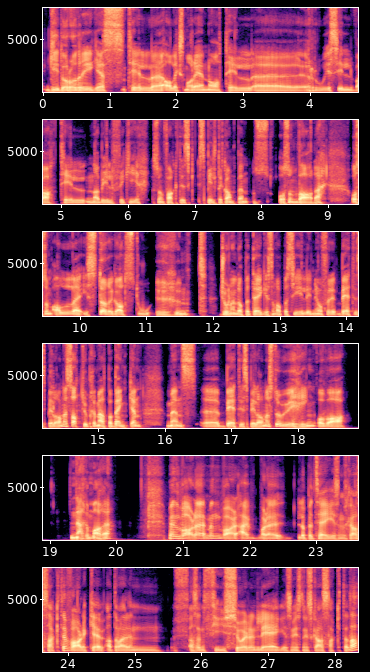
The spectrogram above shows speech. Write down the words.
Guido Rodriguez, til eh, Alex Moreno, til eh, Rui Silva, til Nabil Fikir, som faktisk spilte kampen, og som var der, og som alle i større grad sto rundt Julian Lopetegi, som var på sidelinja. For BT-spillerne satt jo primært på benken, mens eh, BT-spillerne sto jo i ring og var nærmere. Men var det, men var, var det Lopetegi som skal ha sagt det? Var det ikke at det var en, altså en fysio eller en lege som visstnok skal ha sagt det, da?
